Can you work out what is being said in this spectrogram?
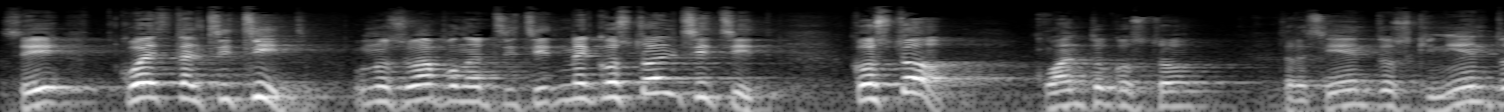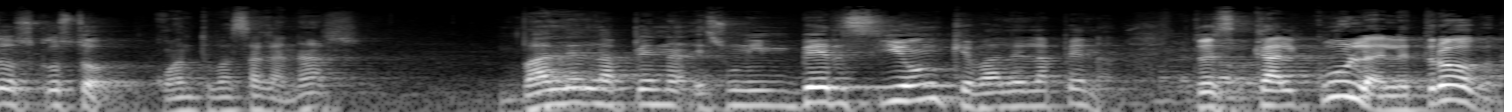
¿Sí? Cuesta el tzitzit. Uno se va a poner tzitzit. Me costó el tzitzit. Costó. ¿Cuánto costó? 300, 500, costó. ¿Cuánto vas a ganar? Vale la pena, es una inversión que vale la pena. Entonces calcula el etrog.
